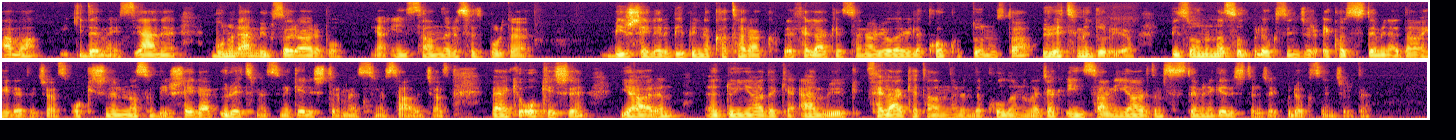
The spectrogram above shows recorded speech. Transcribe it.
Ama gidemeyiz. Yani bunun en büyük zararı bu. Yani insanları siz burada bir şeyleri birbirine katarak ve felaket senaryolarıyla korkuttuğunuzda üretimi duruyor. Biz onu nasıl blok zincir ekosistemine dahil edeceğiz? O kişinin nasıl bir şeyler üretmesini, geliştirmesini sağlayacağız? Belki o kişi yarın dünyadaki en büyük felaket anlarında kullanılacak insani yardım sistemini geliştirecek blok zincirde.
